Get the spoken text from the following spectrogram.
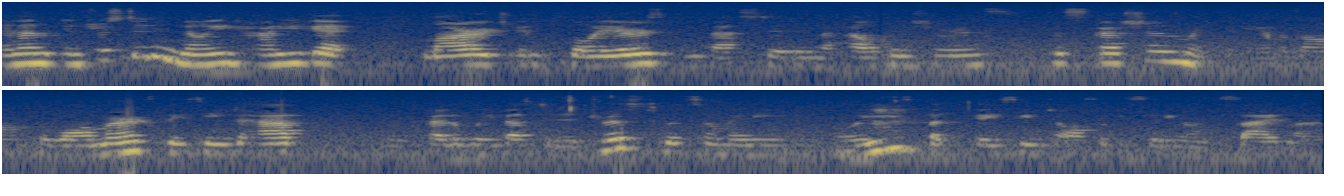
and I'm interested in knowing how do you get large employers invested in the health insurance discussion, like the Amazon, the Walmart. They seem to have an incredibly vested interest with so many employees, but they seem to also be sitting on the sidelines.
